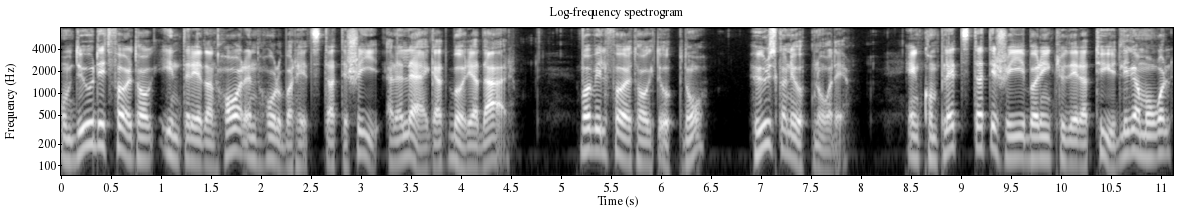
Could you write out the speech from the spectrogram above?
Om du och ditt företag inte redan har en hållbarhetsstrategi är det läge att börja där. Vad vill företaget uppnå? Hur ska ni uppnå det? En komplett strategi bör inkludera tydliga mål,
